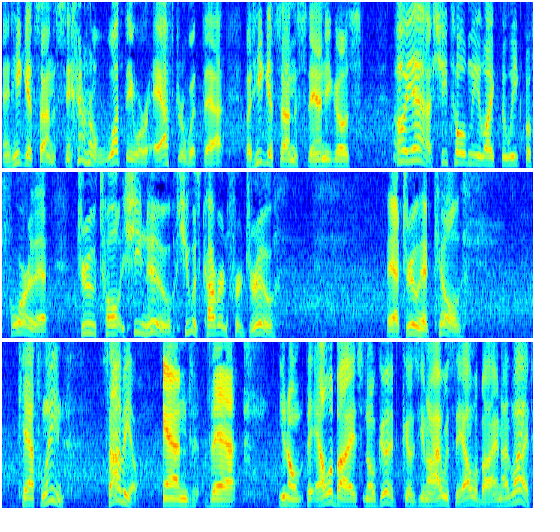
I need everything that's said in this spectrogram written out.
and he gets on the stand. I don't know what they were after with that, but he gets on the stand. He goes, "Oh yeah, she told me like the week before that Drew told she knew she was covering for Drew that Drew had killed Kathleen Savio, and that you know, the alibi is no good because, you know, I was the alibi and I lied.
